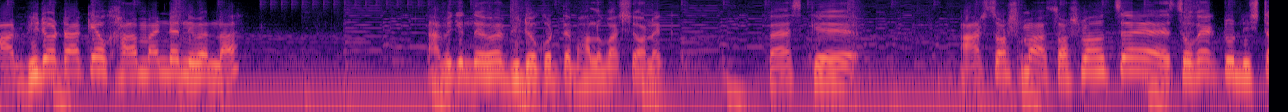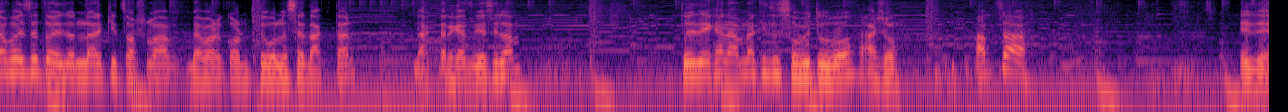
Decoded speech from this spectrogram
আর ভিডিওটা কেউ খারাপ মাইন্ডে নেবেন না। আমি কিন্তু এভাবে ভিডিও করতে ভালোবাসি অনেক। আজকে আর চশমা চশমা হচ্ছে চোখে একটু ডিস্টার্ব হয়েছে তো এই জন্য আর কি চশমা ব্যবহার করতে বলেছে ডাক্তার। ডাক্তারের কাছে গেছিলাম। তো এখানে আমরা কিছু ছবি তুলবো, আসো। আচ্ছা এই যে,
